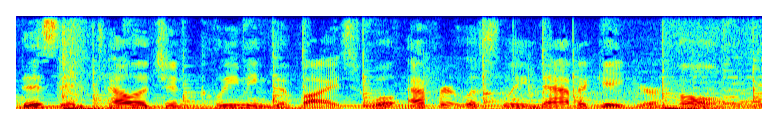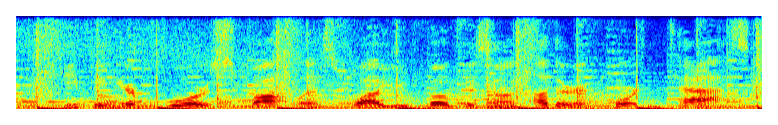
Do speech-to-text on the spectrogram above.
This intelligent cleaning device will effortlessly navigate your home, keeping your floors spotless while you focus on other important tasks.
